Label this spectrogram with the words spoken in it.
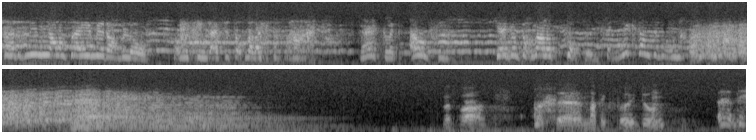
Toen heb ik Lily al een vrije middag beloofd. Oh, misschien blijft ze toch wel als je het vraagt. Werkelijk, Elsie. Jij bent toch wel het toppunt. Er is niks aan te doen. Mevrouw, wat eh, mag ik voor u doen? De-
